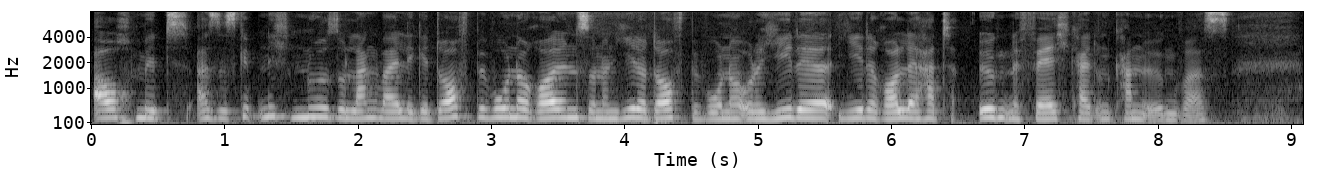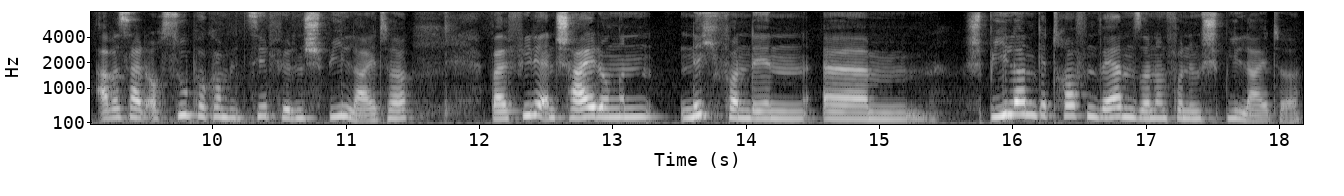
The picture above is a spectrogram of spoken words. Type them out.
auch mit, also es gibt nicht nur so langweilige Dorfbewohnerrollen, sondern jeder Dorfbewohner oder jede, jede Rolle hat irgendeine Fähigkeit und kann irgendwas. Aber es ist halt auch super kompliziert für den Spielleiter, weil viele Entscheidungen nicht von den ähm, Spielern getroffen werden, sondern von dem Spielleiter.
